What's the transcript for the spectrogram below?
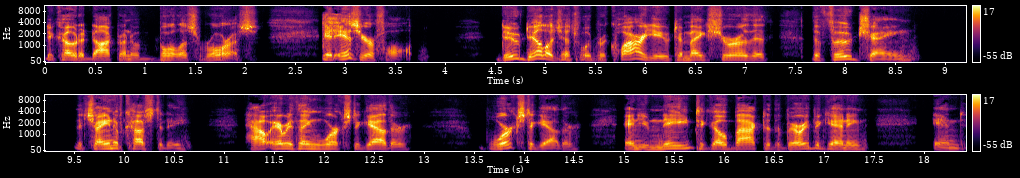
Dakota doctrine of Bullus Rorus. It is your fault. Due diligence would require you to make sure that the food chain, the chain of custody, how everything works together, works together and you need to go back to the very beginning and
